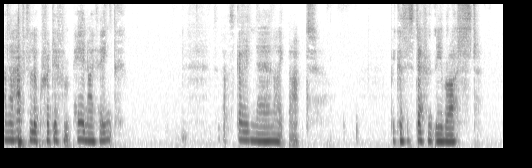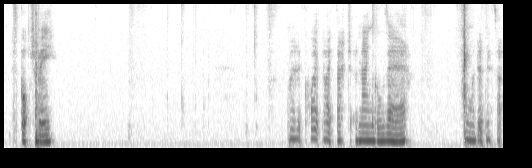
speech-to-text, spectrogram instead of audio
And I have to look for a different pin, I think. Going there like that. Because it's definitely rust. It's got to be. I quite like that at an angle there. Oh, I don't know if that...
